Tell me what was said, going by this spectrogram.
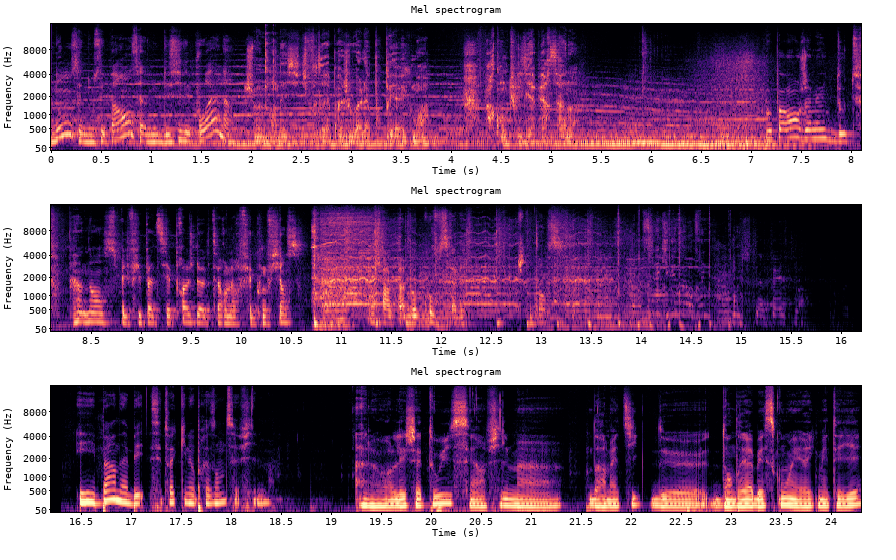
non, c'est nous ses parents, c'est à nous de décider pour elle. Je me demandais si tu voudrais pas jouer à la poupée avec moi. Par contre, tu le dis à personne. Vos parents ont jamais eu de doute. Ah non, on se méfie pas de ses proches, docteur, on leur fait confiance. On parle pas beaucoup, vous savez. Je danse. Et Barnabé, c'est toi qui nous présente ce film. Alors, Les Chatouilles, c'est un film euh, dramatique d'Andrea Bescon et Éric Métayer,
